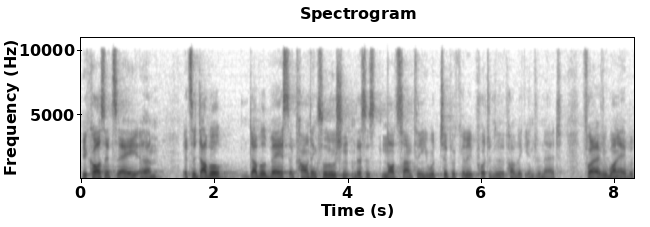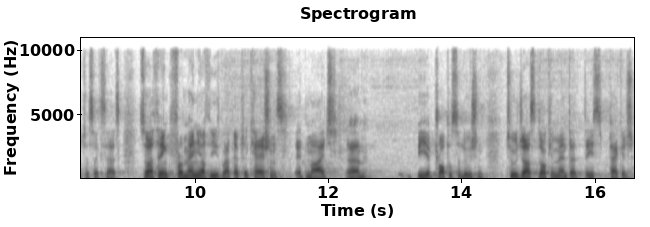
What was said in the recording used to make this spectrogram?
because it's a, it's a double double-based accounting solution. This is not something you would typically put into the public internet for everyone able to success. So I think for many of these web applications, it might um, be a proper solution to just document that this package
